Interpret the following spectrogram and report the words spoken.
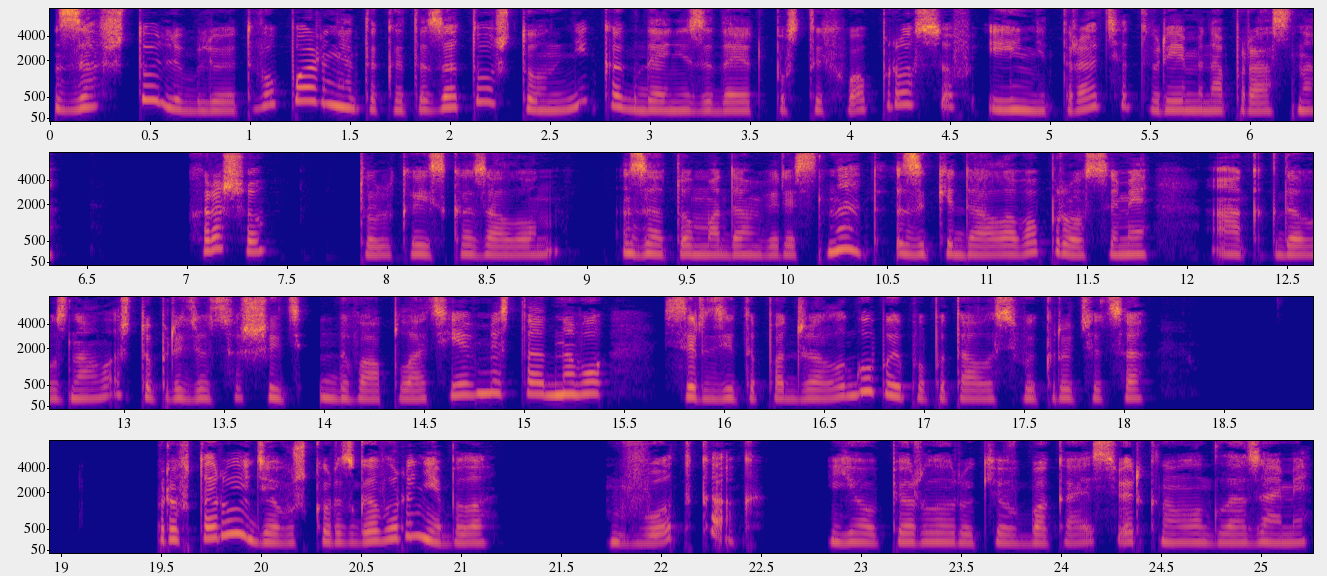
За что люблю этого парня, так это за то, что он никогда не задает пустых вопросов и не тратит время напрасно. «Хорошо», только и сказал он. Зато мадам Вереснет закидала вопросами, а когда узнала, что придется шить два платья вместо одного, сердито поджала губы и попыталась выкрутиться. Про вторую девушку разговора не было. «Вот как?» Я уперла руки в бока и сверкнула глазами.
